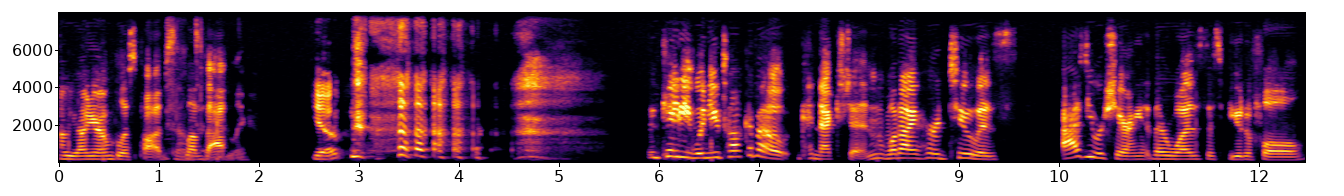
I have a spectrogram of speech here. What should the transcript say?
Oh, you're on your own bliss pod. Sounds love that. Yep. Katie, when you talk about connection, what I heard too is as you were sharing it, there was this beautiful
